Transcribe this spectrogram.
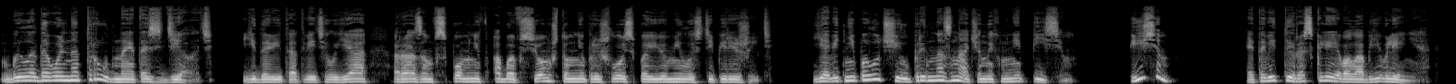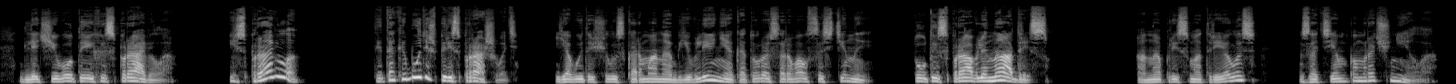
«Было довольно трудно это сделать», — ядовито ответил я, разом вспомнив обо всем, что мне пришлось по ее милости пережить. Я ведь не получил предназначенных мне писем. Писем? Это ведь ты расклеивала объявления. Для чего ты их исправила? Исправила? Ты так и будешь переспрашивать? Я вытащил из кармана объявление, которое сорвал со стены. Тут исправлен адрес. Она присмотрелась, затем помрачнела.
